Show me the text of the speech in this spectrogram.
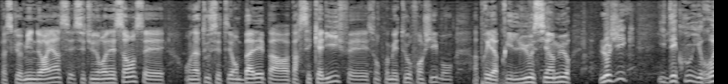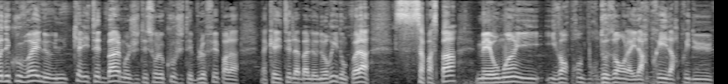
Parce que mine de rien, c'est une renaissance et on a tous été emballés par, par ses qualifs et son premier tour franchi. Bon, après il a pris lui aussi un mur. Logique, il, il redécouvrait une, une, qualité de balle. Moi, j'étais sur le coup, j'étais bluffé par la, la, qualité de la balle de Nori. Donc voilà, ça passe pas, mais au moins il, il, va en reprendre pour deux ans. Là, il a repris, il a repris du,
